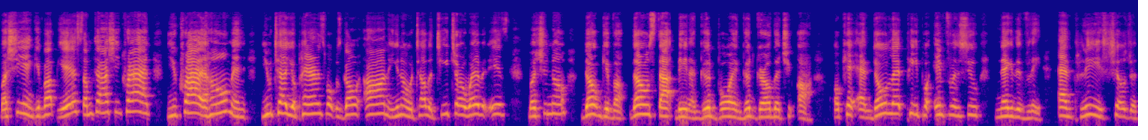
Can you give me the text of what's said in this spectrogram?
but she didn't give up. Yeah, sometimes she cried. You cry at home and you tell your parents what was going on, and you know, tell the teacher or whatever it is. But you know, don't give up. Don't stop being a good boy and good girl that you are. Okay, and don't let people influence you negatively. And please, children,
